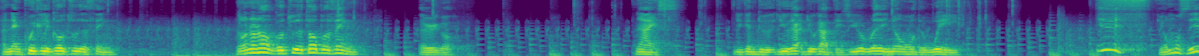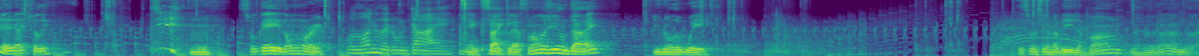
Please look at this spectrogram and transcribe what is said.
And then quickly go to the thing. No, no, no. Go to the top of the thing. There you go. Nice. You can do it. You got you got this. You already know the way. You almost did it actually. Mm, it's okay, don't worry. Well, as long as I don't die. I'm okay. Exactly. As long as you don't die, you know the way. This one's gonna be La Bomb. No, no, no.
